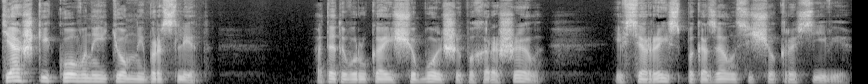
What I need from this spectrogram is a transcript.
тяжкий кованый темный браслет. От этого рука еще больше похорошела, и вся Рейс показалась еще красивее.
